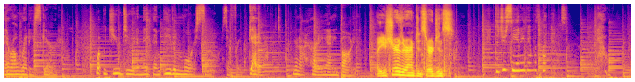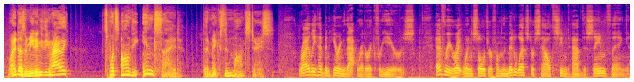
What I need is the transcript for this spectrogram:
They're already scared. What would you do to make them even more so? So forget about it. You're not hurting anybody. Are you sure there aren't insurgents? Did you see anything with weapons? No. Well, that doesn't mean anything, Riley. It's what's on the inside that makes them monsters. Riley had been hearing that rhetoric for years. Every right wing soldier from the Midwest or South seemed to have the same thing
